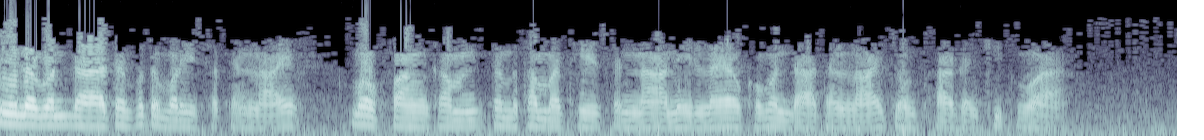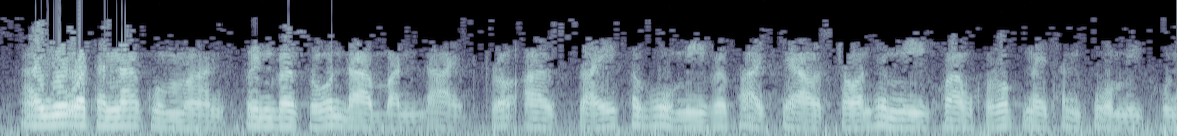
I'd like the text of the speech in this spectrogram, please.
นี่ละบรรดาท่านพุทธบริษัททั้งหลาย เมื่อฟังคำธรรมธรรมเทศนานี้แล้วขบรรดาทั้งหลายจงพากันคิดว่า อายุวัฒนกุมารเป็นประโสดาบันได้ เพราะอาศัยพระผู้มีพระภาคเจ้าสอนให้มีความเคารพในท่านผู้มีคุณ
